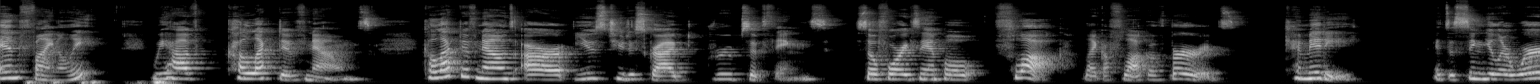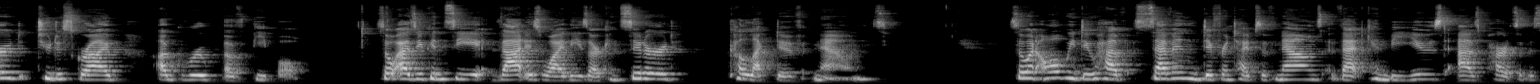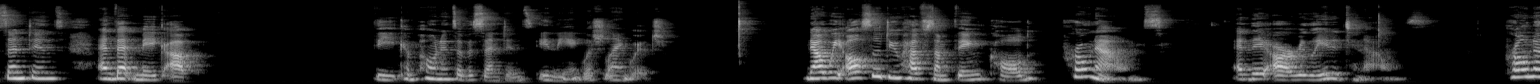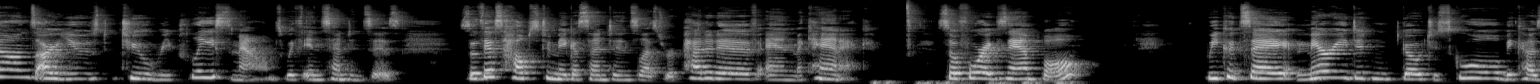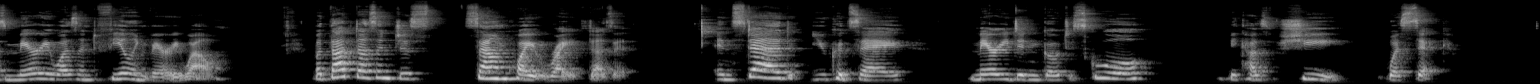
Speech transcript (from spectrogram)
And finally, we have collective nouns. Collective nouns are used to describe groups of things. So, for example, flock, like a flock of birds. Committee, it's a singular word to describe a group of people. So, as you can see, that is why these are considered collective nouns. So in all, we do have seven different types of nouns that can be used as parts of a sentence and that make up the components of a sentence in the English language. Now we also do have something called pronouns, and they are related to nouns. Pronouns are used to replace nouns within sentences, so this helps to make a sentence less repetitive and mechanic. So, for example, we could say Mary didn't go to school because Mary wasn't feeling very well. But that doesn't just sound quite right, does it? Instead, you could say Mary didn't go to school because she was sick.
